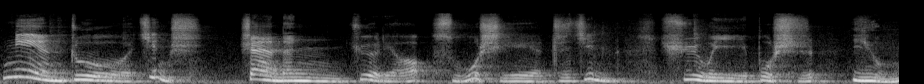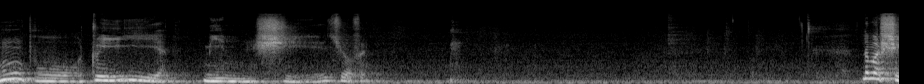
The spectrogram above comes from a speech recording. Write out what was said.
念着尽时，善能觉了所舍之境，虚伪不实，永不追忆，名舍觉分。那么舍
